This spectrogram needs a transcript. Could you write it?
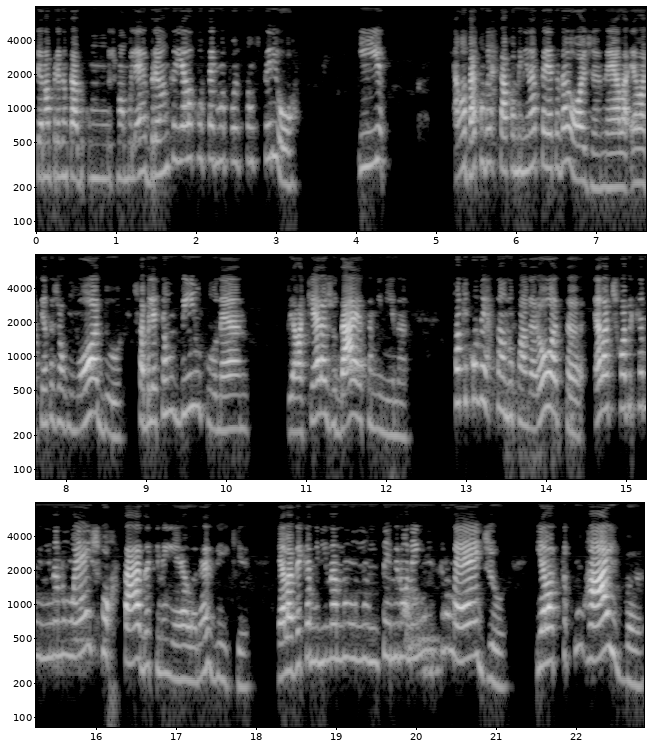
sendo apresentado como uma mulher branca e ela consegue uma posição superior. E ela vai conversar com a menina preta da loja, né? Ela, ela tenta de algum modo estabelecer um vínculo, né? Ela quer ajudar essa menina. Só que conversando com a garota, ela descobre que a menina não é esforçada que nem ela, né, Vicky? Ela vê que a menina não, não terminou nem o ensino médio. E ela fica com raiva,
